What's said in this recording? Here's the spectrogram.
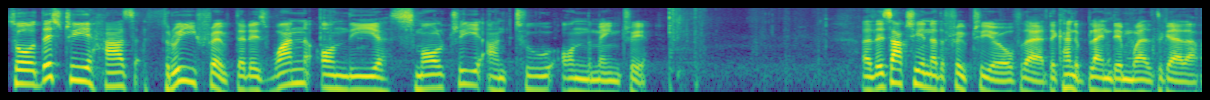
So this tree has three fruit. There is one on the small tree and two on the main tree. Uh, there's actually another fruit tree over there. They kind of blend in well together.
